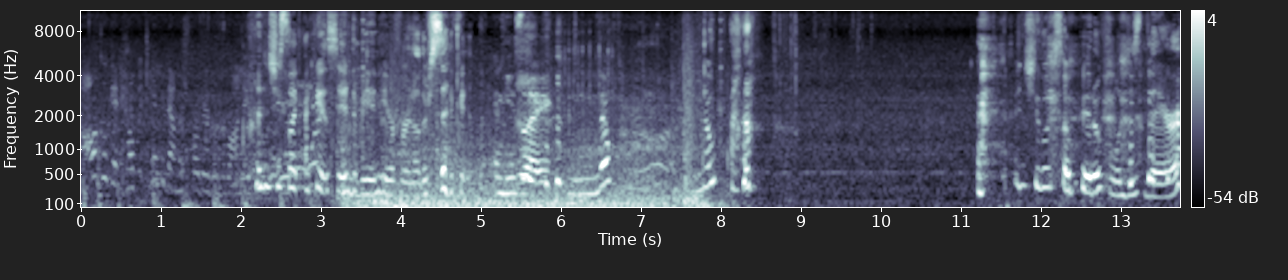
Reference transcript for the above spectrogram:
I'll go get help. It can't be that much further than the rendezvous. And she's like, I can't stand to be in here for another second. And he's like, nope. Nope. and she looks so pitiful just there.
